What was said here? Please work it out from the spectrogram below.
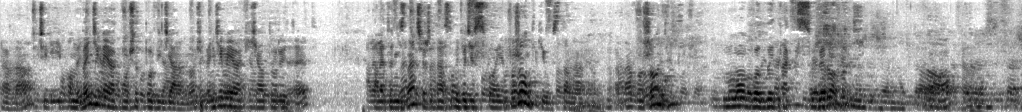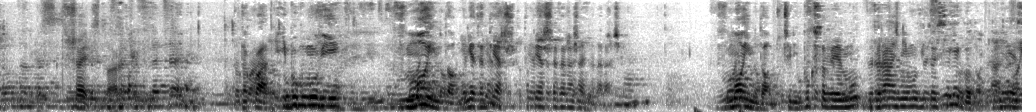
Prawda? Czyli on będzie miał jakąś odpowiedzialność, będzie miał jakiś autorytet, ale to nie znaczy, że teraz on będzie swoje porządki ustanawiał, prawda? Bo rządzić mogłoby tak sugerować. No, Zarządza dokładnie. I Bóg mówi w moim domu, nie ten pierwszy, to pierwsze wyrażenie na razie. W moim domu, czyli Bóg sobie wyraźnie mówi, to jest Jego dom. To nie jest,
